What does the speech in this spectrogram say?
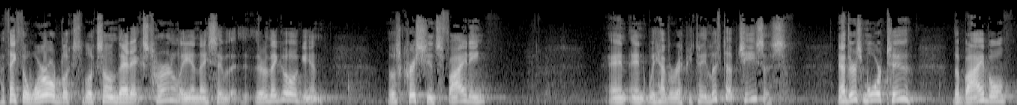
I think the world looks, looks on that externally and they say, there they go again. Those Christians fighting. And, and we have a reputation. Lift up Jesus. Now, there's more to the Bible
